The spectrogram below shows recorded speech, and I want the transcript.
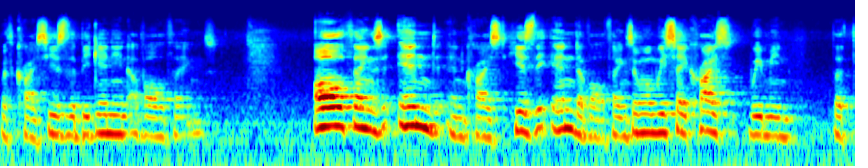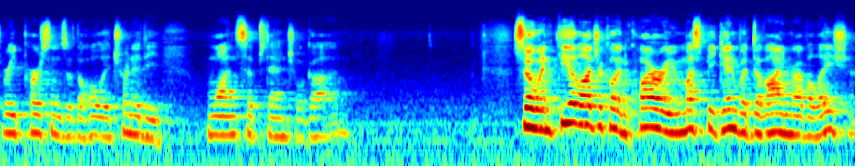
with Christ. He is the beginning of all things. All things end in Christ. He is the end of all things. And when we say Christ, we mean the three persons of the Holy Trinity, one substantial God. So, in theological inquiry, we must begin with divine revelation.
